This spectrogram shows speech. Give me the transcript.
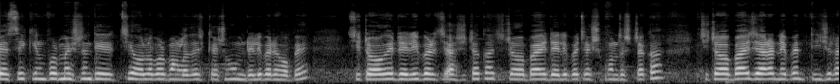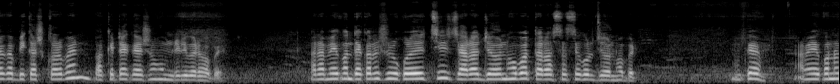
বেসিক ইনফরমেশন দিয়ে দিচ্ছি all over Bangladesh cash home delivery হবে। চিটাওয়াগে ডেলিভারি আশি টাকা চিটাওয়াবাই ডেলিভারি একশো পঞ্চাশ টাকা। চিটাওয়াবাই যারা নেবেন তিনশো টাকা বিকাশ করবেন, বাকিটা ক্যাশ হোম ডেলিভারি হবে। আর আমি এখন দেখানো শুরু করে দিচ্ছি, যারা জয়েন হবার তারা আস্তে আস্তে করে জয়েন হবেন। ওকে আমি এখনও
